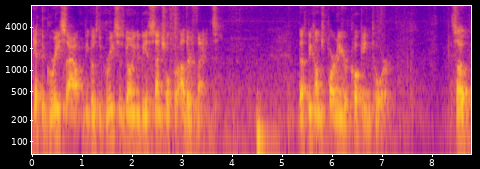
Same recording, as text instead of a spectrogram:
get the grease out because the grease is going to be essential for other things. That becomes part of your cooking tour. So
